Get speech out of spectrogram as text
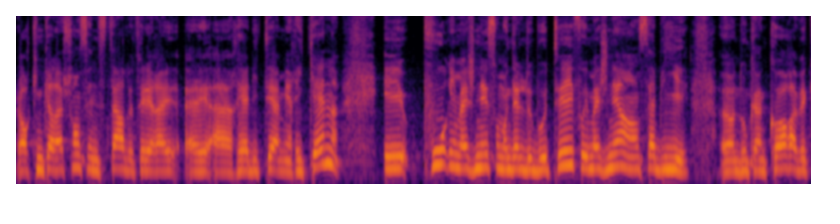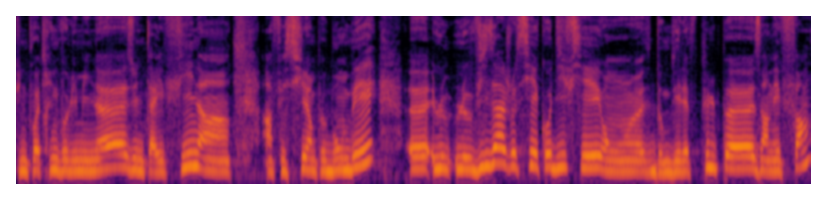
alors Kim Kardashian, c'est une star de télé-réalité américaine. Et pour imaginer son modèle de beauté, il faut imaginer un sablier. Euh, donc un corps avec une poitrine volumineuse, une taille fine, un, fessier un peu bombé. Euh, le, visage aussi est codifié, on, donc des lèvres pulpeuses, un nez fin.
